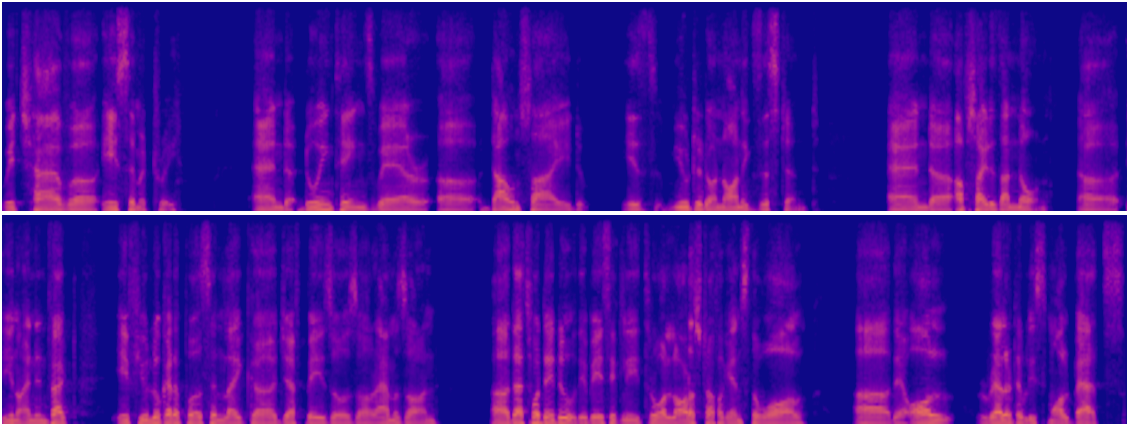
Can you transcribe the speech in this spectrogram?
which have uh, asymmetry and doing things where uh, downside is muted or non-existent and uh, upside is unknown uh, you know and in fact if you look at a person like uh, jeff bezos or amazon uh, that's what they do. They basically throw a lot of stuff against the wall they're all relatively small bets.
